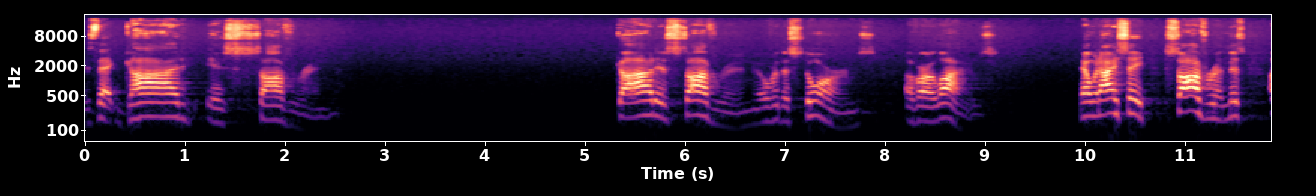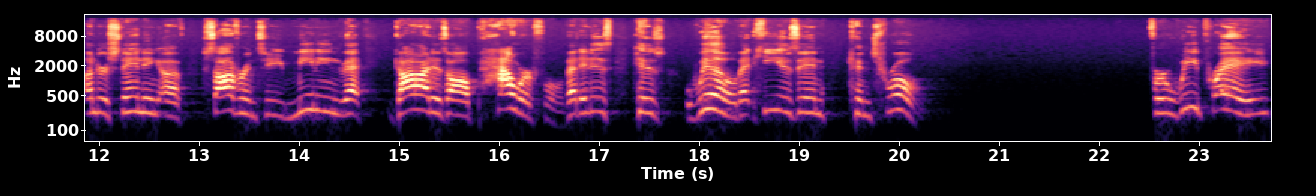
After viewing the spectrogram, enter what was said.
is that God is sovereign. God is sovereign over the storms of our lives. Now, when I say sovereign, this understanding of sovereignty, meaning that God is all powerful, that it is His will, that He is in control. For we pray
